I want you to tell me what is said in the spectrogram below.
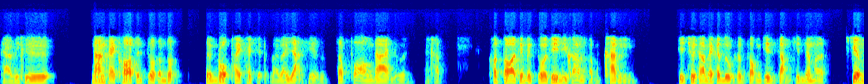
แถมที่คือน้ำไขข้อเป็นตัวกำหนดเรื่องโรคภัยไข้เจ็บหลายๆอย่างที่จะฟ้องได้ด้วยนะครับ ข้อต่อจะเป็นตัวที่มีความสำคัญ ที่ช่วยทำให้กระดูกทั้งสองชิ้นสามชิ้นนั้นมาเชื่อม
